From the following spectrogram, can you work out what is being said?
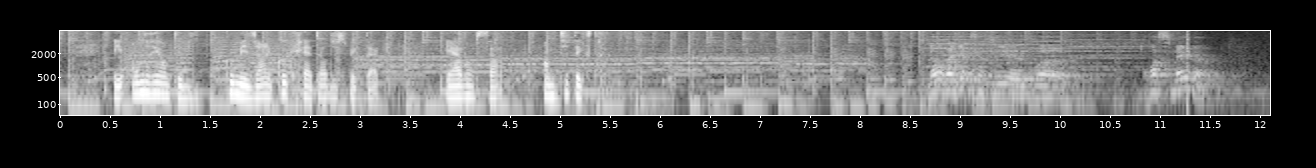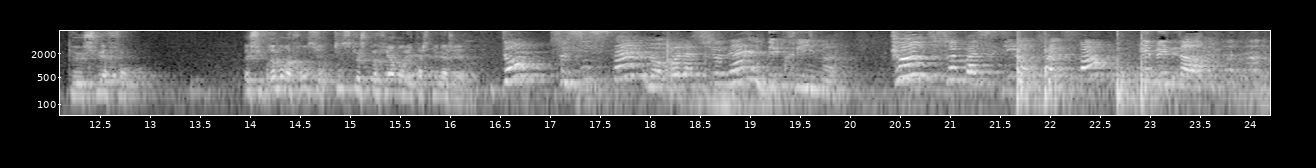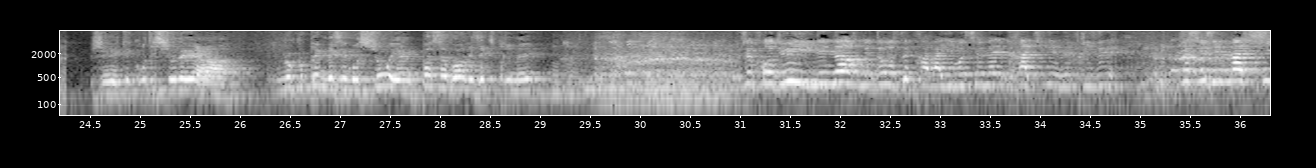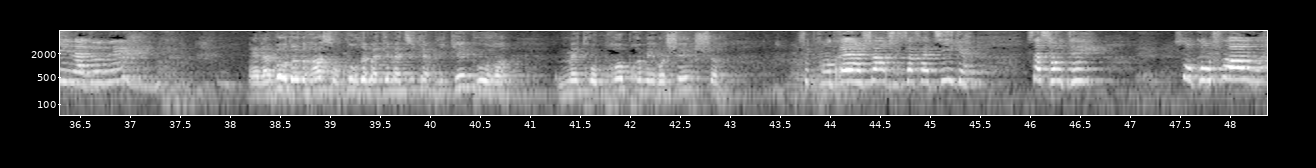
et André Antebi, comédien et co-créateur du spectacle. Et avant ça, un petit extrait. Là, on va dire que ça fait euh, quoi, trois semaines que je suis à fond. Je suis vraiment à fond sur tout ce que je peux faire dans les tâches ménagères. Dans ce système relationnel des primes, que se passe-t-il entre alpha et bêta J'ai été conditionné à me couper de mes émotions et à ne pas savoir les exprimer. Je produis une énorme dose de travail émotionnel gratuit et maîtrisé. Je suis une machine à donner. Elle abandonnera son cours de mathématiques appliquées pour mettre au propre mes recherches. Je prendrai en charge sa fatigue, sa santé, son confort.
